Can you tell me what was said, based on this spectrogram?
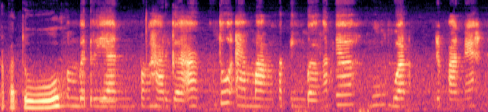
Apa tuh? Pemberian penghargaan tuh emang penting banget ya bung buat depannya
